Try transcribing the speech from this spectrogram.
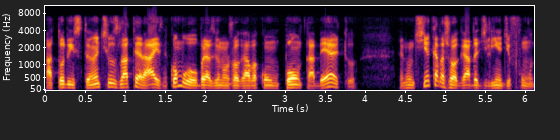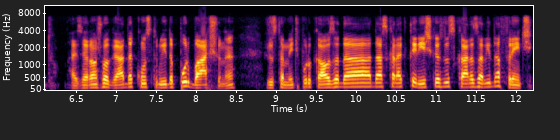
a todo instante os laterais. Né? Como o Brasil não jogava com um ponta aberto, não tinha aquela jogada de linha de fundo, mas era uma jogada construída por baixo, né? Justamente por causa da, das características dos caras ali da frente.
